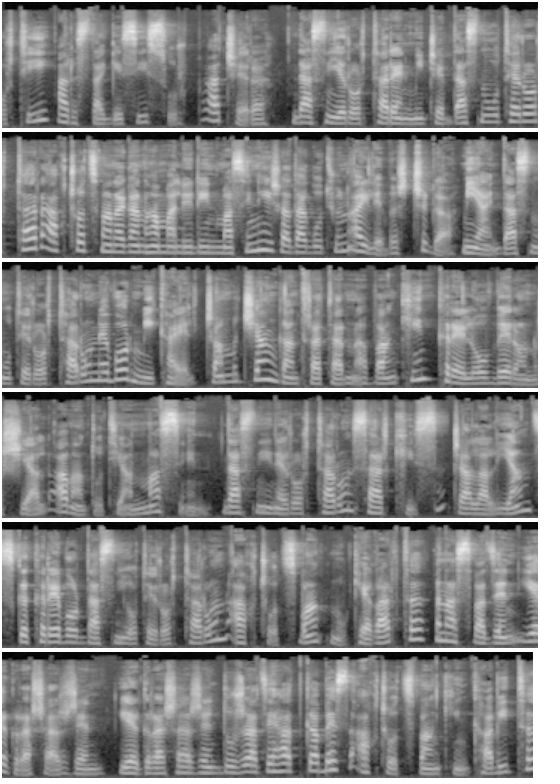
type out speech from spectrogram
որդի Արստագեսի Սուրբ աչերը 10-րդ թարեն միջև 18-րդ թար աղճոց վանական համալիրին մասին հիշադակություն այլևս չկա միայն 18-րդ թարուն է որ Միքայել Չամչյան գանտրատարնա վանքին քրելով վերոնշյալ ավանդույթ Մարտիրոսյան մասին 19-րդ թարուն Սարգիս Ջալալյանց կկրե որ 17-րդ թարուն Աղջոցվանքն ու Քեղարթը վնասված են երկրաշարժեն երկրաշարժեն դուժած է հատկապես Աղջոցվանքին Խավիթը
